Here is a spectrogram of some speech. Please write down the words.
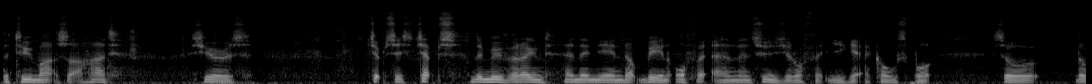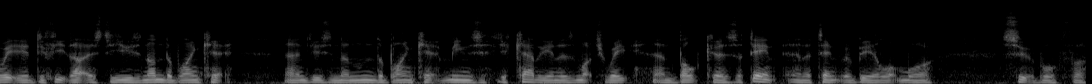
the two mats that I had, sure as chips is chips, they move around and then you end up being off it and then as soon as you're off it you get a cold spot. So the way to defeat that is to use an under blanket and using an under blanket means you're carrying as much weight and bulk as a tent and a tent would be a lot more suitable for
